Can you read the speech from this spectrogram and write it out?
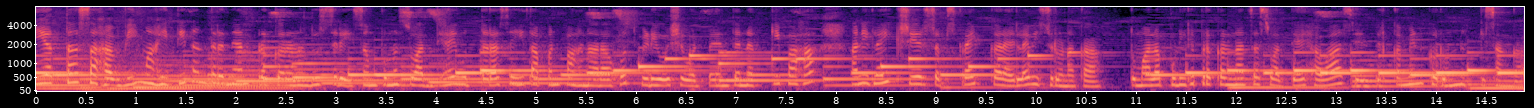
इयत्ता सहावी माहिती तंत्रज्ञान प्रकरण दुसरे संपूर्ण स्वाध्याय उत्तरासहित आपण पाहणार आहोत. व्हिडिओ शेवटपर्यंत नक्की पहा आणि लाईक शेअर सबस्क्राईब करायला विसरू नका. तुम्हाला पुढील प्रकरणाचा स्वाध्याय हवा असेल तर कमेंट करून नक्की सांगा.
